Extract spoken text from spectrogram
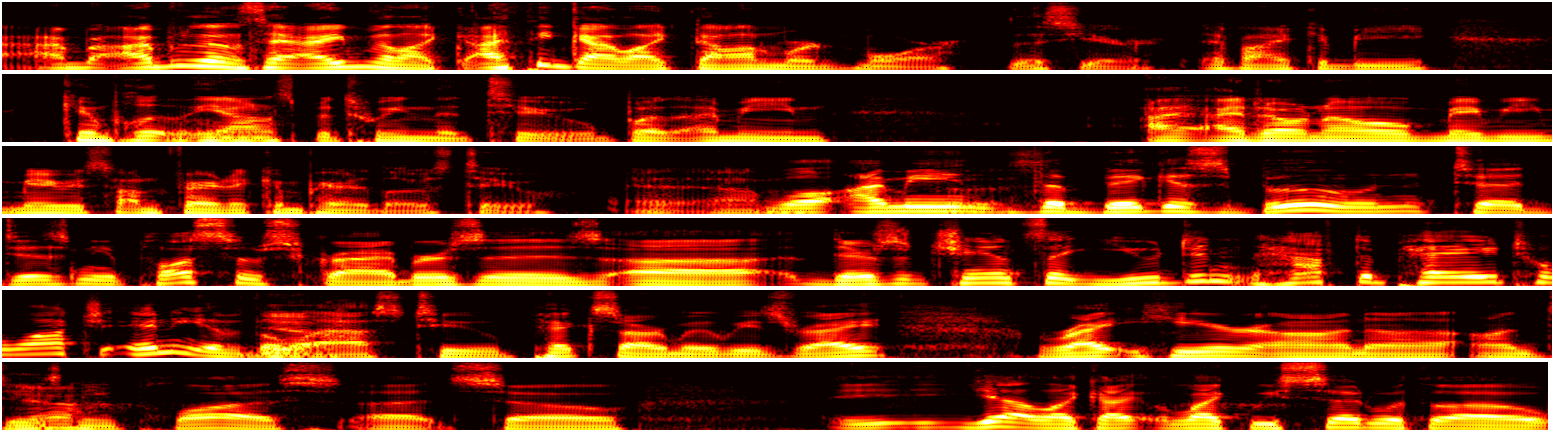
I, I, I was gonna say I even like. I think I liked Onward more this year. If I could be completely Mm-hmm. honest between the two, but I mean. I, I don't know. Maybe maybe it's unfair to compare those two. Uh, Um, Well, I mean, the biggest boon to Disney Plus subscribers is uh, there's a chance that you didn't have to pay to watch any of the Yeah. last two Pixar movies, right? Right here on uh, on Disney Yeah. Plus. Uh, so, yeah, like I like we said with uh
